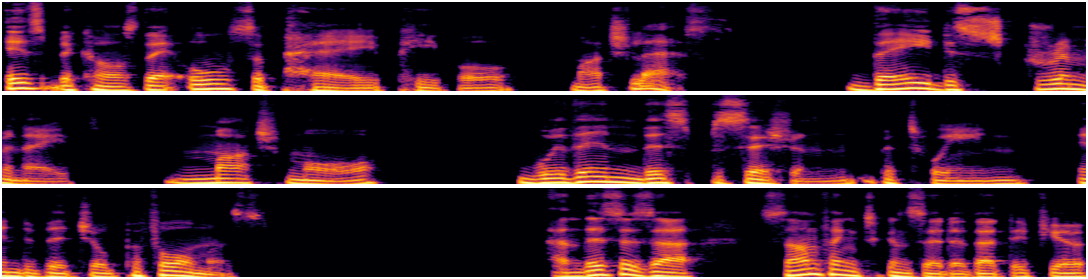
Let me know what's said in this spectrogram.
is because they also pay people much less. They discriminate much more within this position between individual performers. And this is a something to consider that if you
